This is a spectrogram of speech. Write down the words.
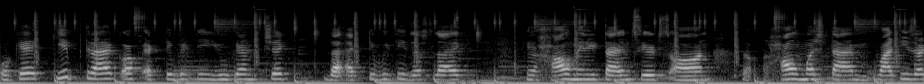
okay keep track of activity. You can check the activity just like how many times it's on how much time what is the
